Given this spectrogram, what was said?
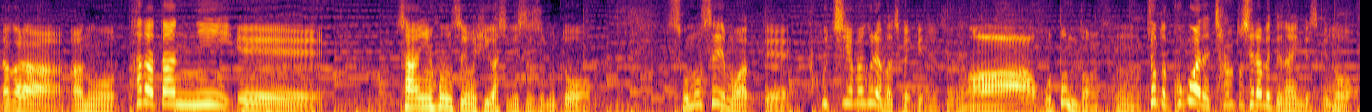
だからあのただ単に、えー山陰本線を東に進むとそのせいもあって福知山ぐらいまでしか行けないんですよね。ああほとんどダメですよ。うん、ちょっとここはねちゃんと調べてないんですけど、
